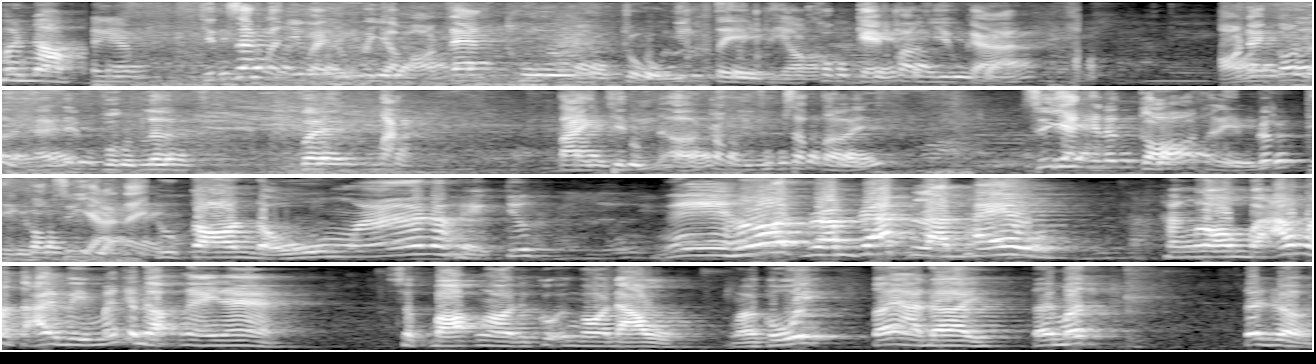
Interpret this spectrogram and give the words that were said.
không em chính xác là như vậy đúng bây giờ họ đang thua một trụ nhưng tiền thì họ không kém bao nhiêu cả. Họ đang có lợi thế để vượt lên về mặt tài chính ở trong những phút sắp tới. Sứ giả cái đất có thời điểm rất thì con sứ giả này tôi con đủ má nó thiệt chứ. Nghe hết ram rap làm theo. Thằng lồn bảo mà tại vì mấy cái đợt này nè support ngồi ngồi đầu ngồi cuối tới ad tới mid tới rừng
